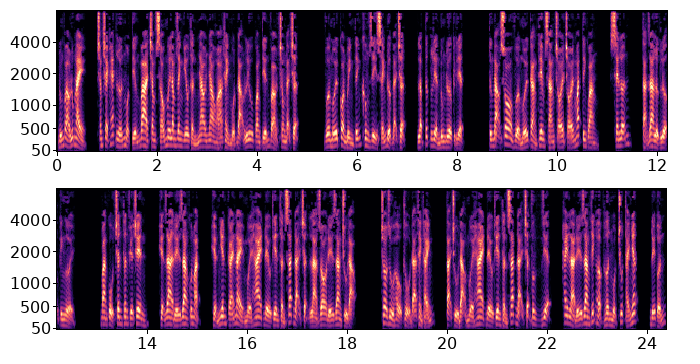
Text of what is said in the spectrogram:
Đúng vào lúc này trắng trạch hét lớn một tiếng 365 danh yêu thần nhao nhao hóa thành một đạo lưu quang tiến vào trong đại trận. Vừa mới còn bình tĩnh không gì sánh được đại trận, lập tức liền đung đưa kịch liệt. Từng đạo so vừa mới càng thêm sáng chói chói mắt tinh quang, xen lẫn, tản ra lực lượng kinh người. Bàn cổ chân thân phía trên, hiện ra đế giang khuôn mặt, hiển nhiên cái này 12 đều thiên thần sát đại trận là do đế giang chủ đạo. Cho dù hậu thổ đã thành thánh, tại chủ đạo 12 đều thiên thần sát đại trận phương diện, hay là đế giang thích hợp hơn một chút thái nhất, đế tuấn,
